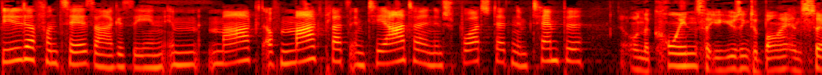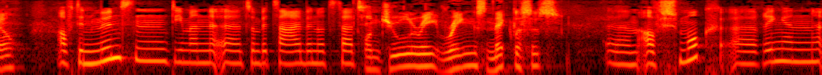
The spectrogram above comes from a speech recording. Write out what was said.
Bilder von Cäsar gesehen. Im Markt, auf dem Marktplatz, im Theater, in den Sportstätten, im Tempel, On the coins that you're using to buy and sell, auf den Münzen, die man äh, zum Bezahlen benutzt hat, on jewelry, rings, necklaces, ähm, auf Schmuck, äh, Ringen,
